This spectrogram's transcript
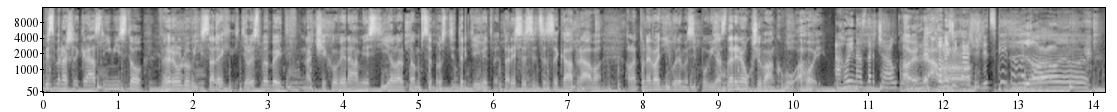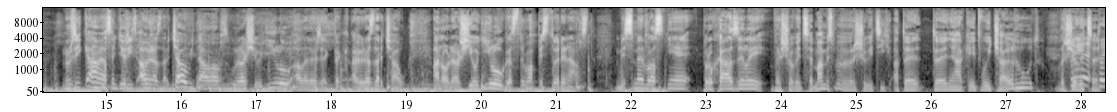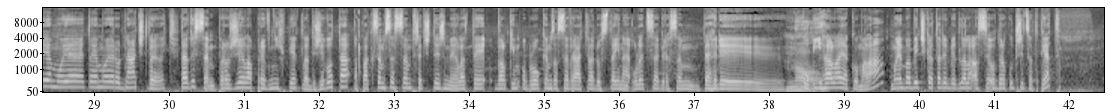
My jsme našli krásné místo v Heroldových sadech. Chtěli jsme být na Čechově náměstí, ale tam se prostě drtí větve. Tady se sice seká tráva, ale to nevadí, budeme si povídat s Darinou Křivánkovou. Ahoj. Ahoj, nazdar, čau. To, Ahoj, ne, to neříkáš vždycky tohle? No říkám, já jsem chtěl říct ahoj nazdar čau, vítám vás u dalšího dílu, ale neřek, tak ahoj nazdar čau. Ano, dalšího dílu Gastromapy 111. My jsme vlastně procházeli Vršovice, máme jsme ve Vršovicích a to je, to je nějaký tvůj childhood Vršovice? To je, to, je moje, to je moje rodná čtvrť. Tady jsem prožila prvních pět let života a pak jsem se sem před čtyřmi lety velkým obloukem zase vrátila do stejné ulice, kde jsem tehdy no. pobíhala jako malá. Moje babička tady bydlela asi od roku 35.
